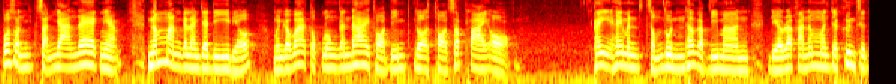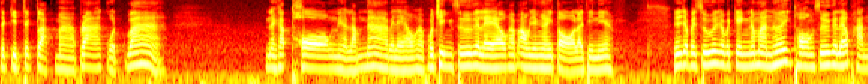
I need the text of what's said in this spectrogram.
เพราะสัญญาณแรกเนี่ยน้ำมันกำลังจะดีเดี๋ยว เหมือนกับว่าตกลงกันได้ถอดดีถอดซัพพลายออก ให้ให้มันสมดุลเท่ากับดีมานเดี๋ยวราคาน้ำมันจะขึ้นเศรษฐกิจจะกลับมาปรากฏว่านะครับทองเนี่ยล้ำหน้าไปแล้วครับเขาชิงซื้อกันแล้วครับ เอายังไงต่อละทีเนี้ยนี่จะไปซื้อจะไปเก่งน้ำมันเฮ้ยทองซื้อกันแล้วพัน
